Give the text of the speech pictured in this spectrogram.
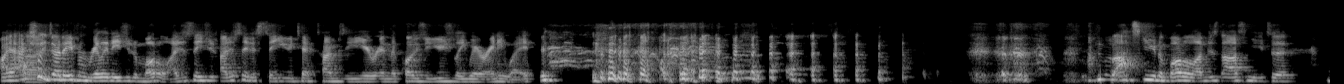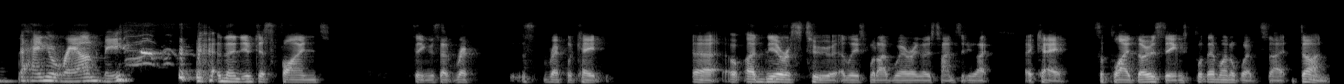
I actually Uh, don't even really need you to model. I just need you. I just need to see you ten times a year in the clothes you usually wear anyway. I'm not asking you to model. I'm just asking you to hang around me. and then you just find things that rep- replicate uh, are nearest to at least what I'm wearing those times. And you're like, okay, supply those things, put them on a website, done.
